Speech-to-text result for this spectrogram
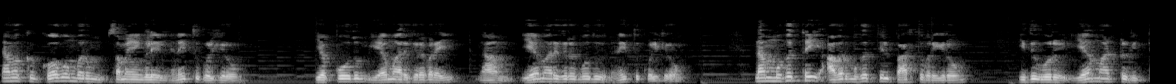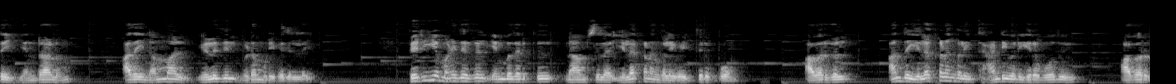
நமக்கு கோபம் வரும் சமயங்களில் நினைத்துக் கொள்கிறோம். எப்போதும் ஏமாறுகிறவரை நாம் ஏமாறுகிற போது நினைத்துக் கொள்கிறோம். நம் முகத்தை அவர் முகத்தில் பார்த்து வருகிறோம். இது ஒரு ஏமாற்று வித்தை என்றாலும் அதை நம்மால் எளிதில் விட முடிவதில்லை. பெரிய மனிதர்கள் என்பதற்கு நாம் சில இலக்கணங்களை வைத்திருப்போம். அவர்கள் அந்த இலக்கணங்களை தாண்டி வருகிற போது அவர்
